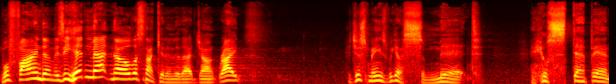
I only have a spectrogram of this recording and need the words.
We'll find Him. Is He hidden, Matt? No, let's not get into that junk, right? It just means we got to submit and he'll step in.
